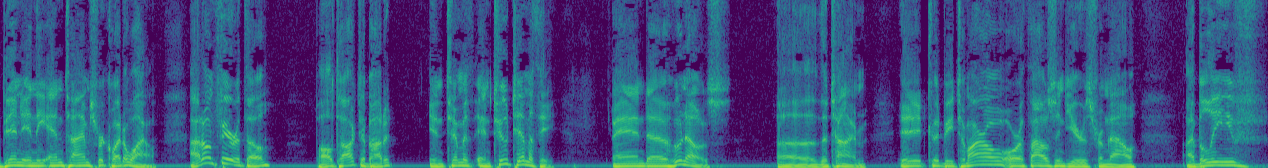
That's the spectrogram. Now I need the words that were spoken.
been in the end times for quite a while. I don't fear it, though. Paul talked about it in Timothy, in two Timothy, and uh, who knows uh, the time." It could be tomorrow or a thousand years from now. I believe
